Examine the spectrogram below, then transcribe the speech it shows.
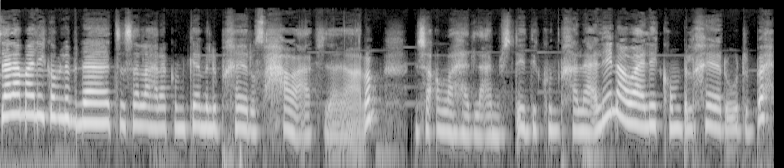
السلام عليكم البنات. إن شاء الله راكم كامل بخير وصحة وعافية يا رب. إن شاء الله هذا العام الجديد يكون دخل علينا وعليكم بالخير والربح.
